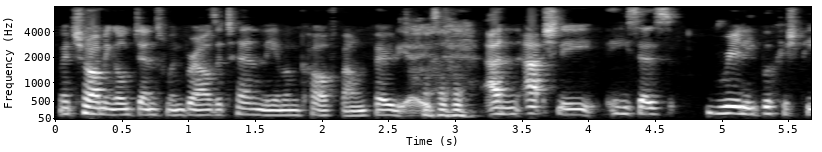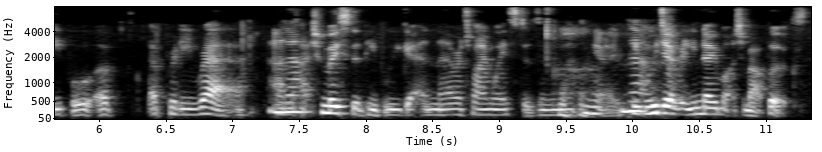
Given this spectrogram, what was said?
where charming old gentlemen browse eternally among calf bound folios. and actually, he says, really bookish people are, are pretty rare. And Yeah. actually, most of the people you get in there are time wasters and, you know, people Yeah. who don't really know much about books.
